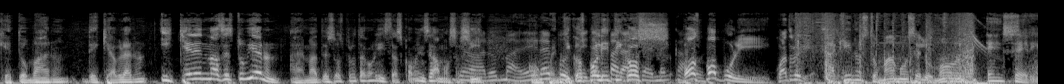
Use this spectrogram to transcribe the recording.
qué tomaron, de qué hablaron y quiénes más estuvieron. Además de esos protagonistas, comenzamos así. Madera Con políticos, Voz. Populi, cuatro y diez. Aquí nos tomamos el humor en serio.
